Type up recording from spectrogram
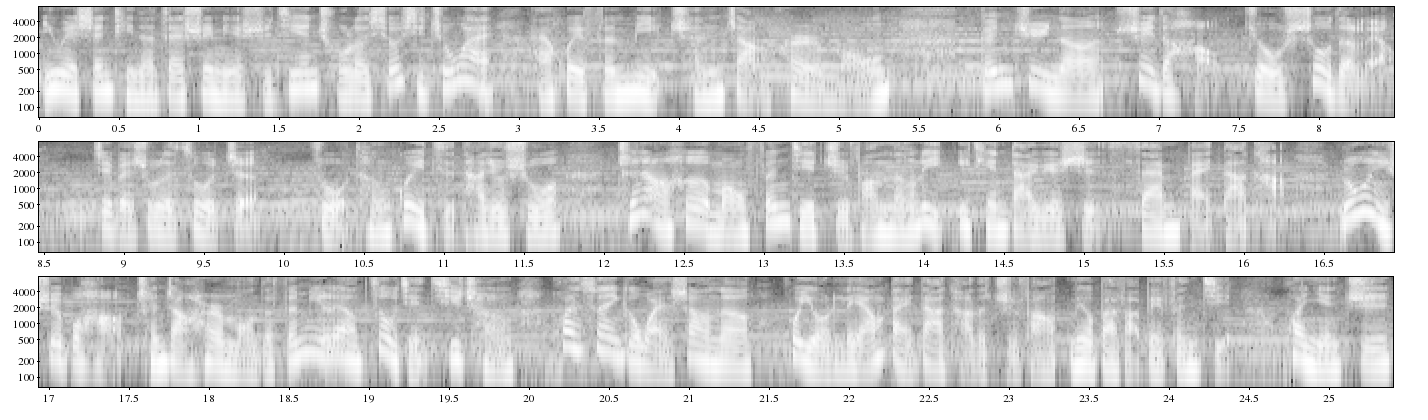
因为身体呢在睡眠时间除了休息之外，还会分泌成长荷尔蒙。根据呢睡得好就瘦得了这本书的作者。佐藤贵子他就说，成长荷尔蒙分解脂肪能力一天大约是三百大卡。如果你睡不好，成长荷尔蒙的分泌量骤减七成，换算一个晚上呢，会有两百大卡的脂肪没有办法被分解。换言之，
